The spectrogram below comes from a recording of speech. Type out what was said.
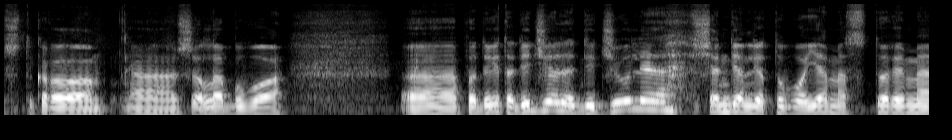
iš tikrųjų, žala buvo uh, padaryta didžiulė, didžiulė. Šiandien Lietuvoje mes turime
